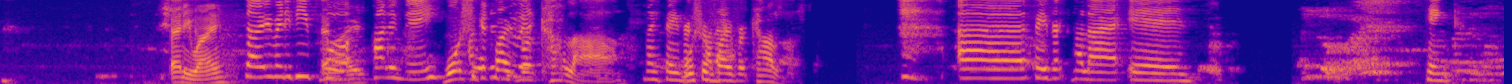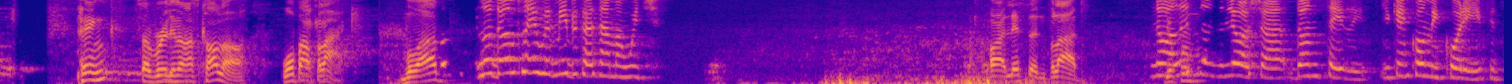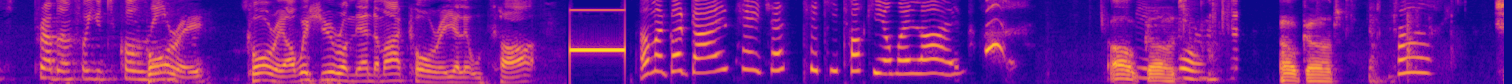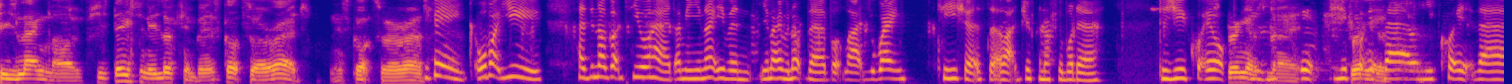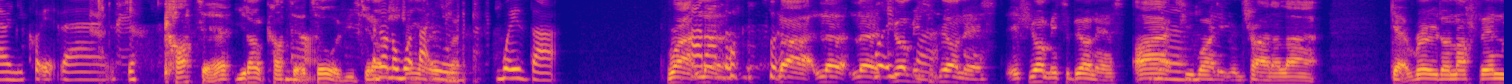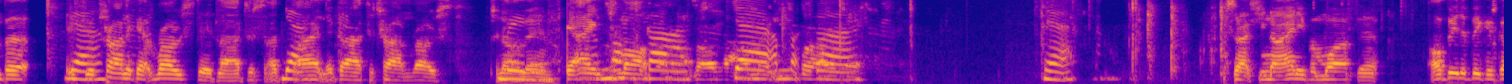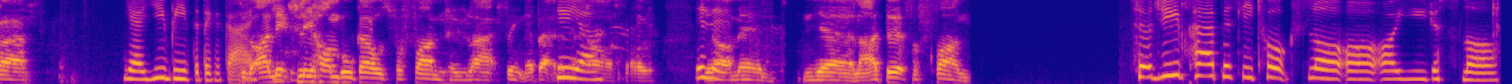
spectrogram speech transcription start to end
Anyway, So many people Anyway. are telling me. what's I'm your favourite colour? My favorite. What's your colour. favourite colour? Uh, favorite color is pink. Pink. It's a really nice colour. What about black? Vlad. No, don't play with me because I'm a witch. All right, listen, Vlad. No, You're from- listen, Lyosha, don't say this. You can call me Cory if it's problem for you to call me. Corey. Corey, I wish you were on the end of my Corey, you little tart. Oh my god, guys! HS Tiki Toki on my live. Oh God. warm. Oh God. Ah, She's lang though. She's decently looking, but it's got to her head. It's got to her head. do you think? What about you? Has it not got to your head? I mean, you're not even you're not even up there, but like you're wearing t-shirts that are like dripping off your body. Did you cut it up? Stringers, you, mate. it- you cut it there and you cut it there and you cut it there. It's just Cut it? You don't cut it at all. If you do you I know don't know what that stringers, is. mate? What is that? Right, look. Right, look, look. What If you want me to be honest, if you want me to be honest, I Yeah. actually weren't even trying to like get rude or nothing. But if Yeah. you're trying to get roasted, like, just I, Yeah. I ain't the guy to try and roast. Do you know what I mean? It ain't I'm not the smart. guy. sometimes, like, Yeah, I'm not the guy. Yeah. So actually, no, it ain't even worth it. I'll be the bigger guy Yeah, you be the bigger guy. because I literally humble girls for fun who like think they're better than they ya? are. So Is you know it? what I mean? Yeah, like I do it for fun. So do you purposely talk slow or are you just slow?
